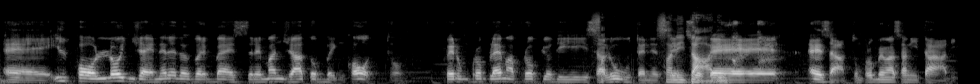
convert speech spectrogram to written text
Eh, il pollo in genere dovrebbe essere mangiato ben cotto per un problema proprio di Sa- salute, nel sanitario. senso che esatto, un problema sanitario.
